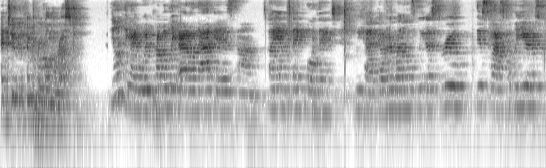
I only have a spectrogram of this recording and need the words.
and to improve on the rest. The only thing I would probably add on that is um, I am thankful that we had Governor Reynolds lead us through this last couple of years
